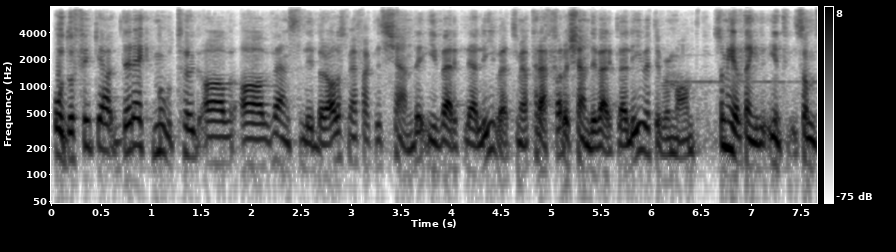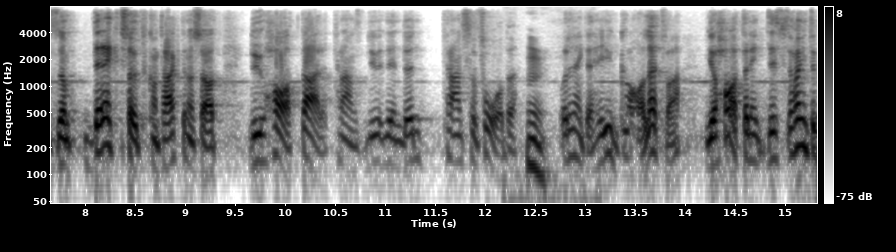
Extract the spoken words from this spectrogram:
Och då fick jag direkt mothugg av, av vänsterliberaler som jag faktiskt kände i verkliga livet, som jag träffade och kände i verkliga livet i Vermont, som helt enkelt som, som direkt sa upp kontakten och sa att du hatar trans, du, du, du transfob. Mm. Och då tänkte jag, det är ju galet va? Jag hatar inte, har inte,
